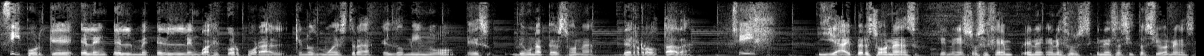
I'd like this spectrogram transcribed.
Sí, Porque el, el- el lenguaje corporal que nos muestra el domingo es de una persona derrotada. sí, Y hay personas que en esos en, en esos, en esas situaciones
